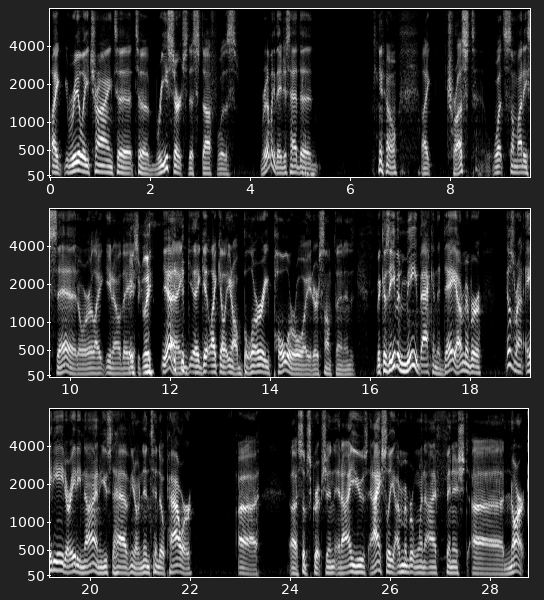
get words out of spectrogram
Like really trying to to research this stuff was really they just had to you know like trust what somebody said or like you know they Basically. yeah they, they get like a you know a blurry polaroid or something and because even me back in the day i remember it was around 88 or 89 i used to have you know nintendo power uh uh, subscription, and I use. And actually, I remember when I finished uh, Narc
